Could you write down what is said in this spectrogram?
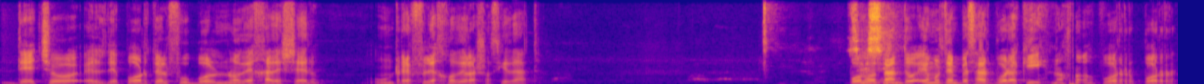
De hecho, el deporte, el fútbol, no deja de ser un reflejo de la sociedad. Por lo tanto, hemos de empezar por aquí, ¿no? por, por,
